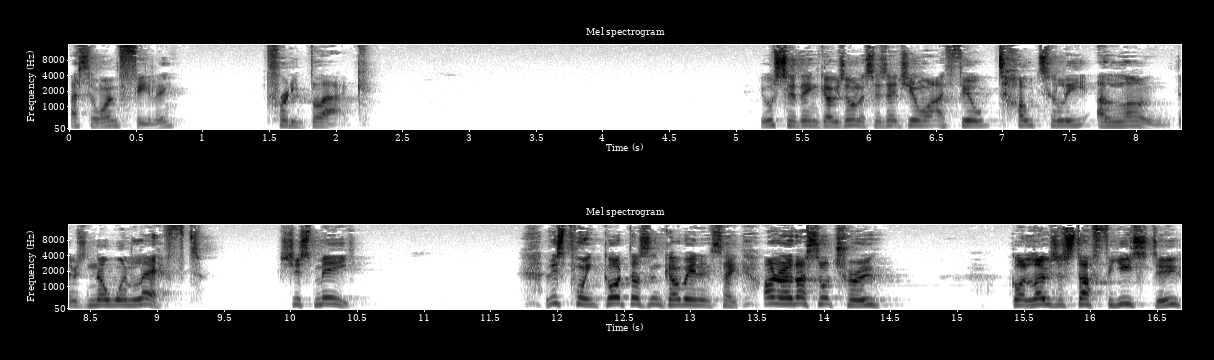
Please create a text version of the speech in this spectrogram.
That's how I'm feeling. Pretty black. He also then goes on and says, Actually, you know what? I feel totally alone. There's no one left. It's just me. At this point, God doesn't go in and say, Oh, no, that's not true. Got loads of stuff for you to do.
